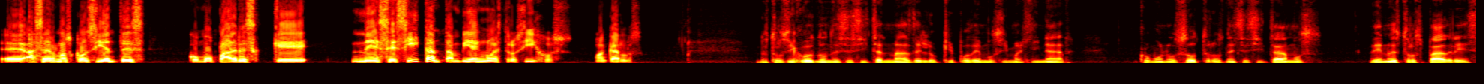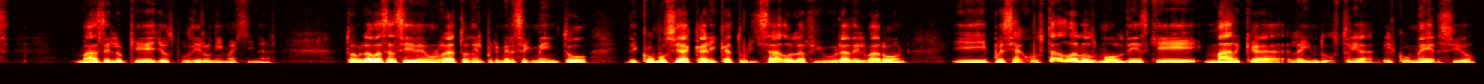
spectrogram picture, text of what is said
eh, hacernos conscientes como padres que necesitan también nuestros hijos. Juan Carlos. Nuestros hijos nos necesitan más de lo que podemos imaginar, como nosotros necesitamos de nuestros padres más de lo que ellos pudieron imaginar. Tú hablabas hace un rato en el primer segmento de cómo se ha caricaturizado la figura del varón y pues se ha ajustado a los moldes que marca la industria, el comercio,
